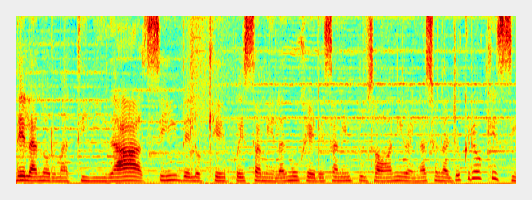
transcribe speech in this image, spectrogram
de la normatividad, ¿sí? de lo que pues también las mujeres han impulsado a nivel nacional. Yo creo que sí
